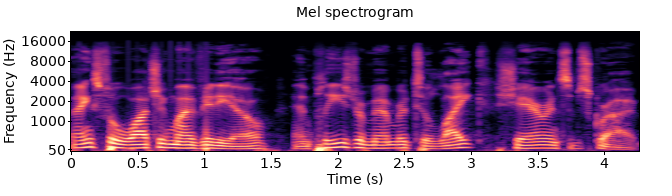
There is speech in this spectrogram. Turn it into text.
Thanks for watching my video, and please remember to like, share, and subscribe.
